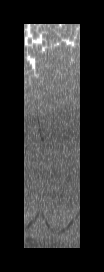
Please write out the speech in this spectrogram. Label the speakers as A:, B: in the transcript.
A: これを。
